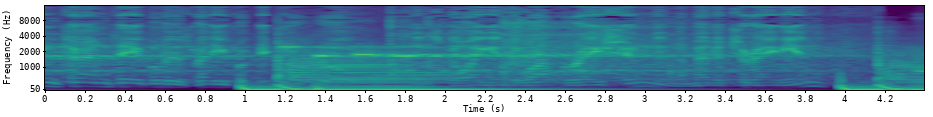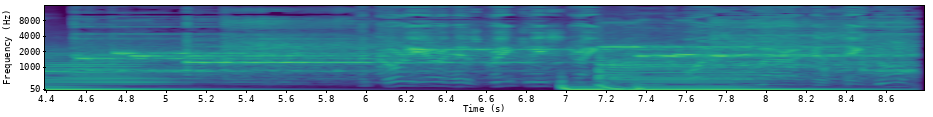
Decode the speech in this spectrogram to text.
Seagoing turntable is ready for control. It's going into operation in the Mediterranean. The courier has greatly strengthened Voice of America's signal the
